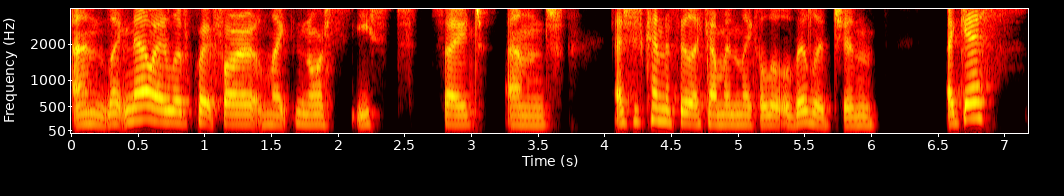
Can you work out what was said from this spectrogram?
And like now i live quite far on like the northeast side and i just kind of feel like i'm in like a little village and i guess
